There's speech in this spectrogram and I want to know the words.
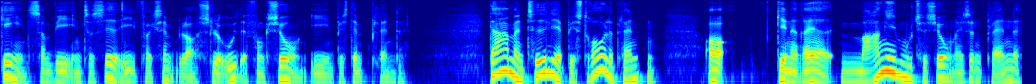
gen, som vi er interesseret i, for eksempel at slå ud af funktion i en bestemt plante. Der har man tidligere bestrålet planten og genereret mange mutationer i sådan en plante.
